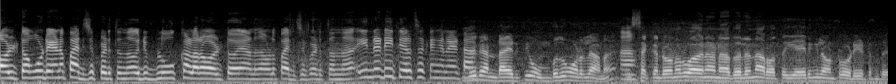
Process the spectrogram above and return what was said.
ഓൾട്ടോ കൂടെയാണ് പരിചയപ്പെടുത്തുന്നത്. ഒരു ബ്ലൂ കളർ ഓൾട്ടോയാണ് നമ്മൾ പരിചയപ്പെടുത്തുന്നത്. ഇതിന്റെ ഡീറ്റെയിൽസ് ഒക്കെ എങ്ങനെയായിട്ടാ ഇത് രണ്ടായിരത്തി ഒമ്പത് മോഡലാണ് സെക്കൻഡ് ഓണർ വാഹനമാണ്. അതുപോലെ തന്നെ അറുപത്തയ്യായിരം കിലോമീറ്റർ ഓടിയിട്ടുണ്ട്.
